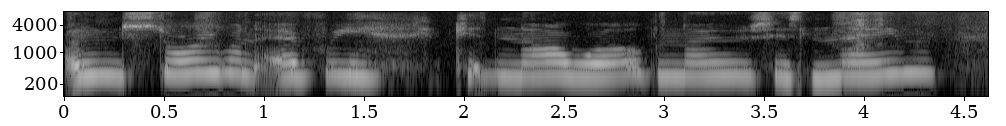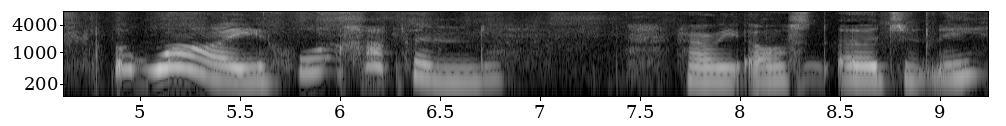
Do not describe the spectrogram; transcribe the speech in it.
own story when every kid in our world knows his name. But why? What happened? Harry asked urgently.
